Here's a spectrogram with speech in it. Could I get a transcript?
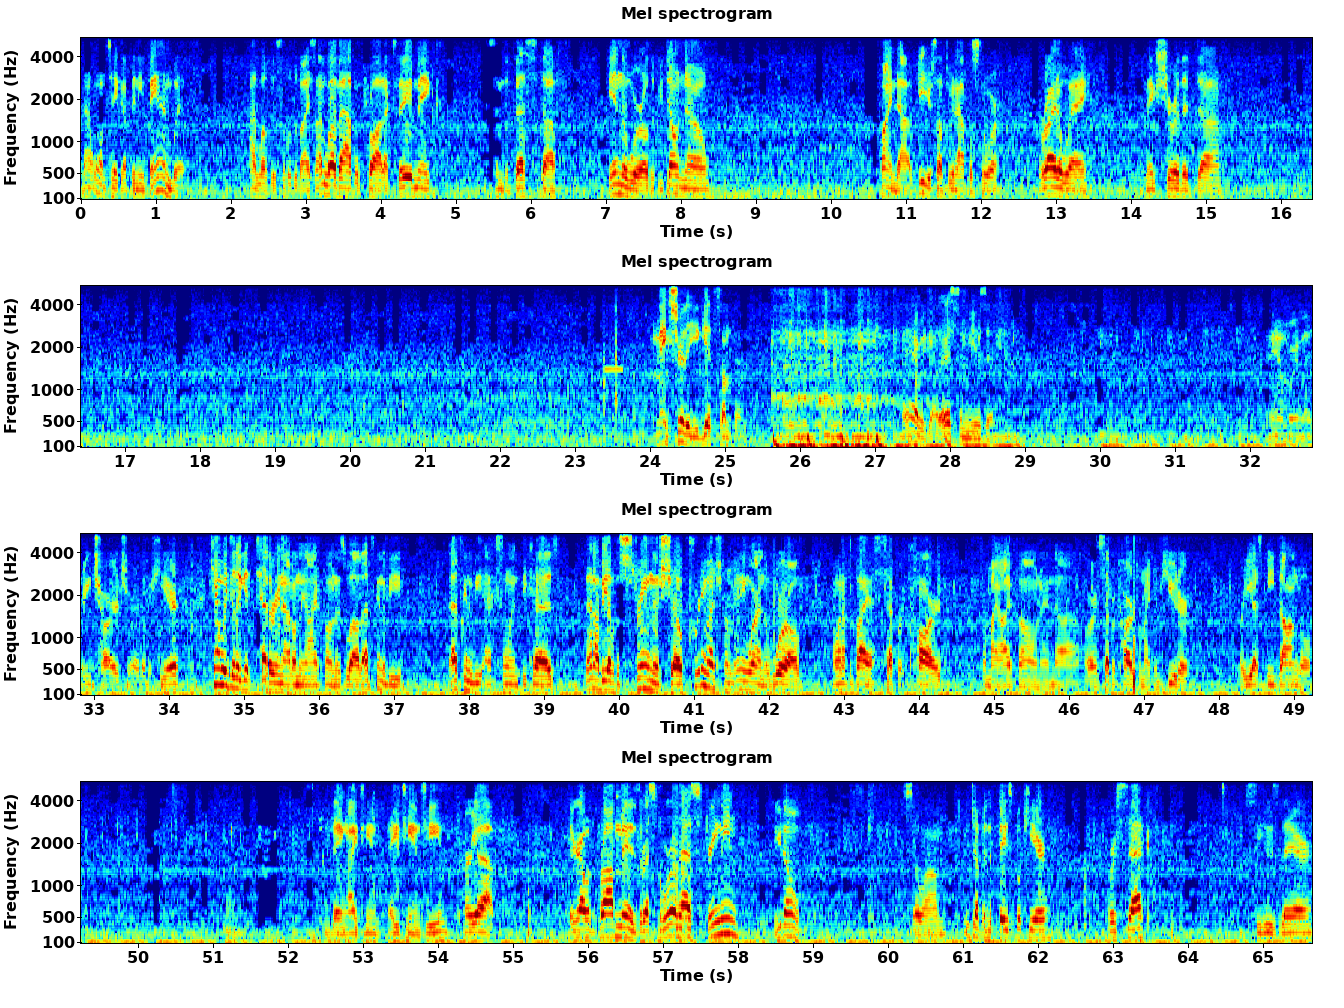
That won't take up any bandwidth. I love this little device. I love Apple products. They make some of the best stuff in the world. If you don't know, find out. Get yourself to an Apple store right away. Make sure that uh, make sure that you get something. There we go. There's some music. And we're gonna recharge right over here. Can't wait till I get tethering out on the iPhone as well. That's gonna be that's gonna be excellent because then I'll be able to stream this show pretty much from anywhere in the world. I won't have to buy a separate card for my iPhone and uh, or a separate card for my computer or USB dongle. Dang AT&T, hurry up. Figure out what the problem is. The rest of the world has streaming. You don't. So um, we jump into Facebook here for a sec. See who's there.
